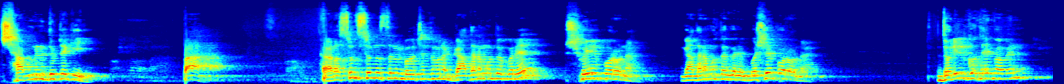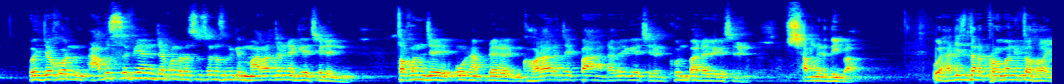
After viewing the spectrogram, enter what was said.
সামনের দুটো কি? পা। রসুল সাল্লাম বলছেন, তোমরা গাধার মতো করে শুয়ে পড়ো না। গাধার মতো করে বসে পড়ো না। দলিল কোথায় পাবেন? ওই যখন আবু সুফিয়ান যখন রসুল সাল্লাহামকে মারার জন্য গিয়েছিলেন, তখন যে ওর আপনার ঘোড়ার যে পা ডাবে গিয়েছিলেন, খুন পা ডাবে গেছিলেন সামনের দুই পা। ওই হাদিস দ্বারা প্রমাণিত হয়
